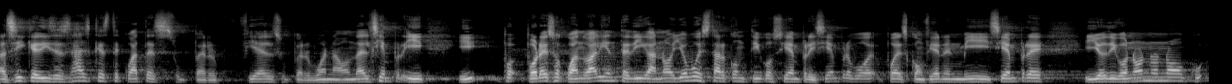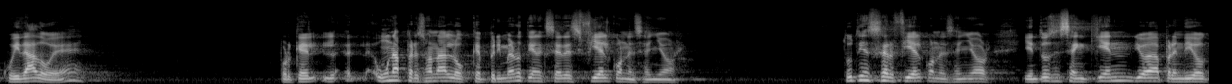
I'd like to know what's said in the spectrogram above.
Así que dices, sabes que este cuate es súper fiel, súper buena onda. Él siempre, y, por, eso cuando alguien te diga, no, yo voy a estar contigo siempre y siempre puedes confiar en mí y siempre, y yo digo, no, no, no, cuidado, ¿eh? Porque una persona lo que primero tiene que ser es fiel con el Señor. Tú tienes que ser fiel con el Señor. Y entonces, ¿en quién yo he aprendido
